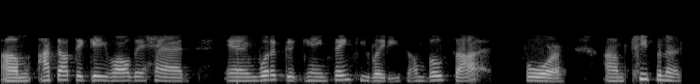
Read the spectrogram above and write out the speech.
um I thought they gave all they had and what a good game. Thank you ladies on both sides for um keeping us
